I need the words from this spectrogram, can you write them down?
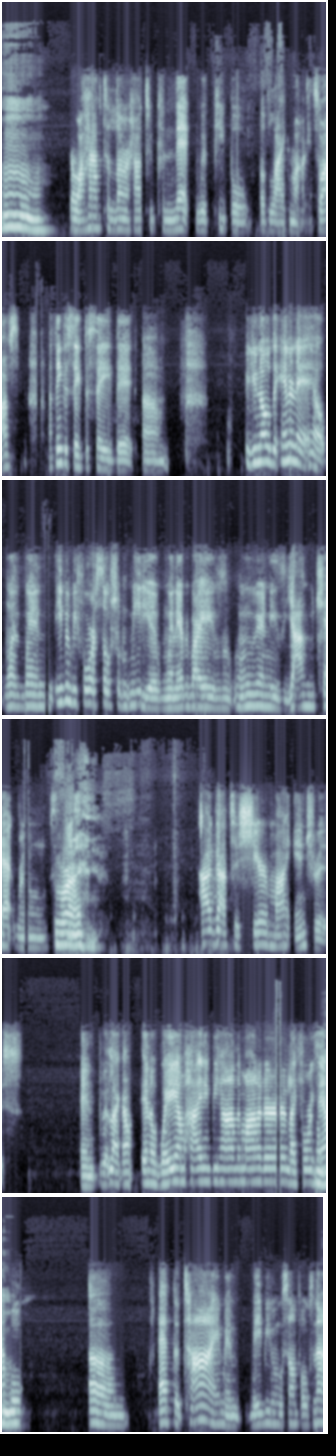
Mm. So I have to learn how to connect with people of like mind. So I've, I think it's safe to say that, um, you know, the internet helped when, when even before social media, when everybody was, when we were in these Yahoo chat rooms, right? I got to share my interests, and like I'm in a way, I'm hiding behind the monitor. Like for example, mm-hmm. um, at the time, and maybe even with some folks now,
